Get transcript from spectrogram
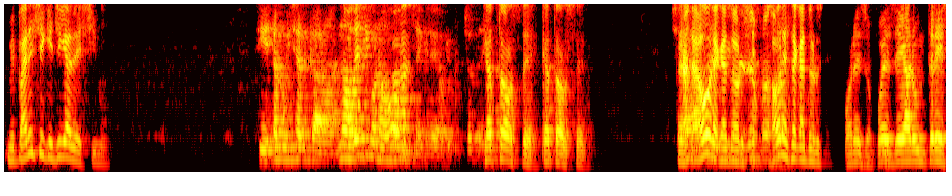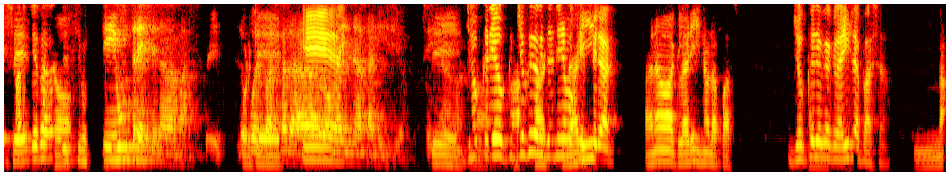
me parece que llega a décimo. Sí, está muy cerca. No, décimo no, 11 creo. Yo te- 14, 14. Pero hasta ahora 14. Ahora está 14. Por eso, puede llegar un 13. no, Sí, un 13 nada más. Lo puede porque- pasar a Eh, Romain Natanicio. Sí, sí. Yo no, creo, yo a- creo que a tendríamos que Clarís- esperar. Ah, no, a Clarís no la pasa. Yo creo que a Clarís la pasa. No.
